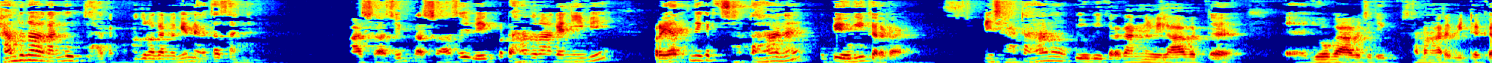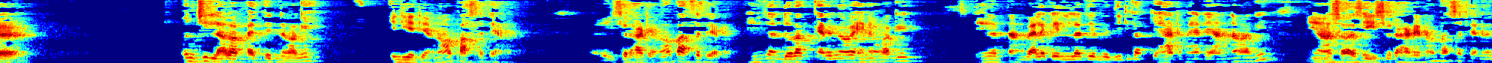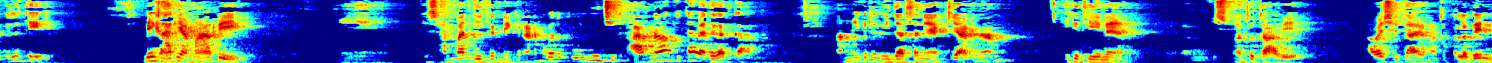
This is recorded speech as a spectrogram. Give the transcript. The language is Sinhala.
හඳුනා ගන්න උත්සාහ කරනවා. හඳුනා ගන්න කියන්නේ නැවත සංඥා. ආස්වාසේ ප්‍රසවාසේ වේගකොට හඳුනා ගැනීමේ ප්‍රයත්නයකට සතහන උපයෝගී කරගන්න. මේ සතහන උපයෝගී කරගන්න වෙලාවට යෝගාවචරයේ සමහර විටක ඔන්චිලාවක් පැද්දෙන්න වගේ එළියට යනවා පස්සට යනවා. ඉස්සරහට යනවා පස්සට යනවා. ඒ නිසා දොරක් කැරෙනවා වෙනවා වගේ එහෙ නැත්නම් වැලකෙල්ලලා තියෙන රෙදි ටිකක් එහාට මෙහාට යනවා වගේ මේ ආශාසී ඉස්සරහට යනවා පස්සට යනවා කියලා තේරෙනවා. මේක හරි අමාරුයි මේ සම්බන්ධීකරණය කරන්න මොකද පුංචි කාරණාවක් ඉතා වැදගත් කාරණා. මම මේකට නිදර්ශනයක් කියන්නම්. ඒකේ තියෙන ඉස්මතුතාවයේ අවශ්‍යතාවය මත කළ දෙන්න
